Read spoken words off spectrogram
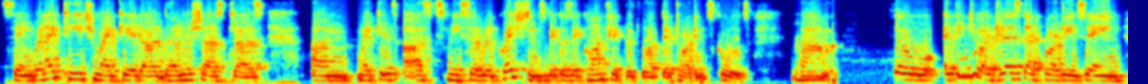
saying, when I teach my kid our Dharma Shastras, um, my kids asks me several questions because they conflict with what they're taught in schools. Um, so I think you addressed that partly in saying,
